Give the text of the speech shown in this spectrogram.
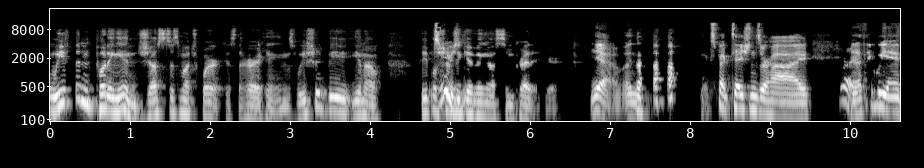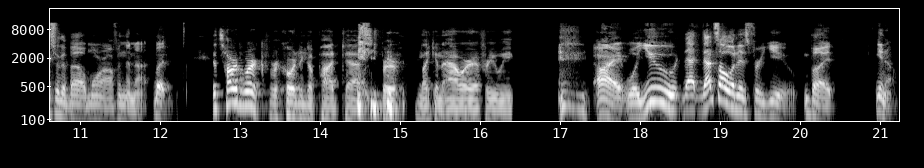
we've been putting in just as much work as the Hurricanes. We should be, you know, people Seriously. should be giving us some credit here. Yeah, and expectations are high, Right. and I think we answer the bell more often than not. But It's hard work recording a podcast for like an hour every week. all right, well, you that that's all it is for you. But you know,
